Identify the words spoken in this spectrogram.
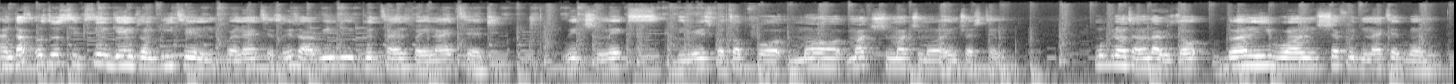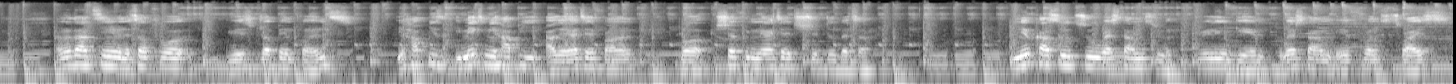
and that's also 16 games unbeaten for United. So these are really good times for United, which makes the race for top four more, much, much more interesting. Moving on to another result, Burnley won, Sheffield United won. Another team in the top four is dropping points. It it makes me happy as a United fan, but Sheffield United should do better. Newcastle 2, West Ham 2. Thrilling game. West Ham in front twice,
